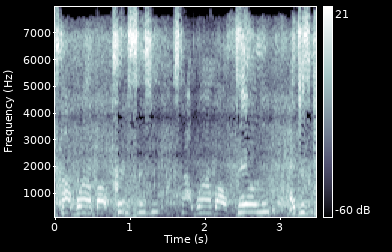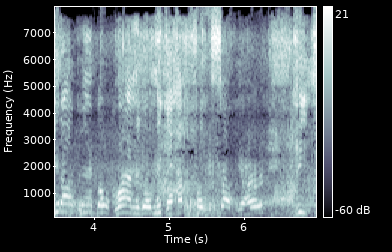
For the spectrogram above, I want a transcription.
Stop worrying about criticism. Stop worrying about failing. And just get out there and go grind and go make it happen for yourself. You heard? Peace.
